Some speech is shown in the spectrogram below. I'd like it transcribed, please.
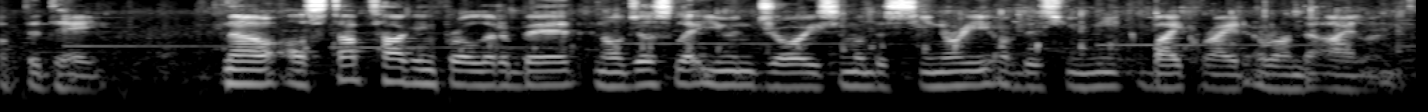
of the day. Now, I'll stop talking for a little bit and I'll just let you enjoy some of the scenery of this unique bike ride around the island.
